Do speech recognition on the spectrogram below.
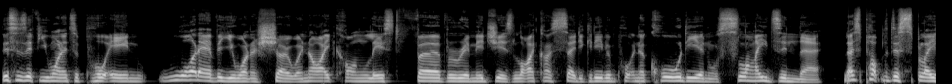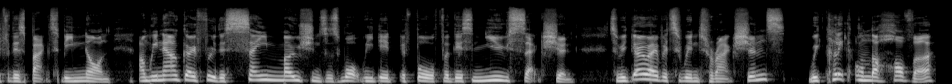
This is if you wanted to put in whatever you want to show, an icon list, further images. Like I said, you could even put an accordion or slides in there. Let's pop the display for this back to be none, and we now go through the same motions as what we did before for this new section. So we go over to interactions, we click on the hover,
